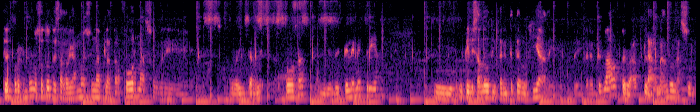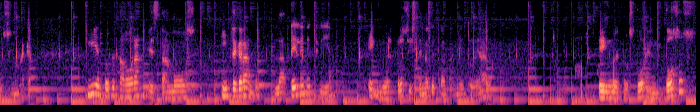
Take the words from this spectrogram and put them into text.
Entonces, por ejemplo, nosotros desarrollamos una plataforma sobre, sobre Internet de cosas a nivel de telemetría, y utilizando diferentes tecnologías de, de, diferentes lados, pero armando la solución acá. Y entonces ahora estamos integrando la telemetría en nuestros sistemas de tratamiento de agua. En nuestros en pozos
